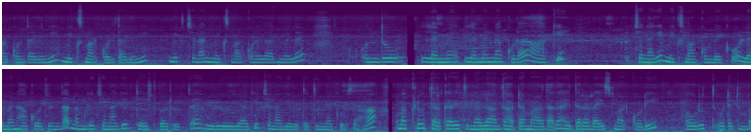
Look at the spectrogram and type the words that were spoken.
ಮಾಡ್ಕೊತಾ ಇದ್ದೀನಿ ಮಿಕ್ಸ್ ಮಾಡ್ಕೊಳ್ತಾ ಇದ್ದೀನಿ ಮಿಕ್ಸ್ ಚೆನ್ನಾಗಿ ಮಿಕ್ಸ್ ಮಾಡ್ಕೊಂಡಿದ್ದಾದಮೇಲೆ ಒಂದು ಲೆಮೆ ಲೆಮನ್ನ ಕೂಡ ಹಾಕಿ ಚೆನ್ನಾಗಿ ಮಿಕ್ಸ್ ಮಾಡ್ಕೊಬೇಕು ಲೆಮನ್ ಹಾಕೋದ್ರಿಂದ ನಮಗೆ ಚೆನ್ನಾಗಿ ಟೇಸ್ಟ್ ಬರುತ್ತೆ, ಹುಳಿ ಹುಳಿಯಾಗಿ ಚೆನ್ನಾಗಿರುತ್ತೆ ತಿನ್ನೋಕ್ಕೂ ಸಹ. ಮಕ್ಕಳು ತರಕಾರಿ ತಿನ್ನಲ್ಲ ಅಂತ ಹಠ ಮಾಡಿದಾಗ ಈ ಥರ ರೈಸ್ ಮಾಡಿಕೊಡಿ, ಅವರು ಹೊಟ್ಟೆ ತುಂಬ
